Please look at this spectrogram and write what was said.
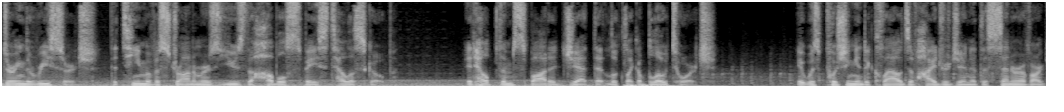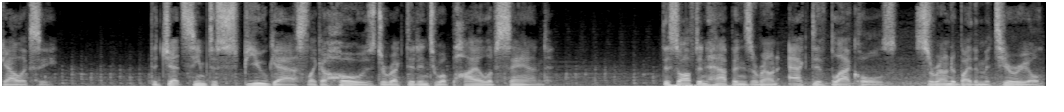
During the research, the team of astronomers used the Hubble Space Telescope. It helped them spot a jet that looked like a blowtorch. It was pushing into clouds of hydrogen at the center of our galaxy. The jet seemed to spew gas like a hose directed into a pile of sand. This often happens around active black holes, surrounded by the material,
